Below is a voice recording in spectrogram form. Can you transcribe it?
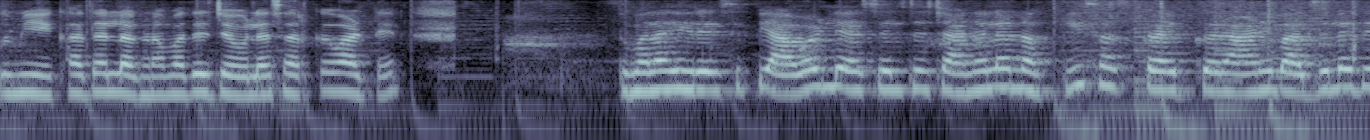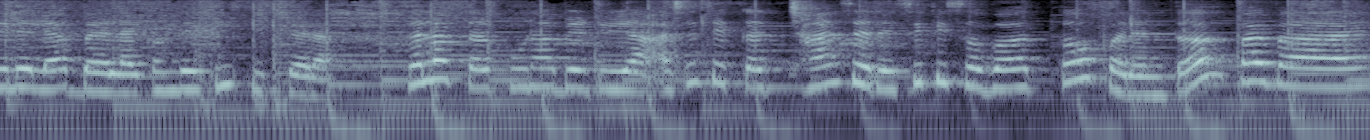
तुम्ही एखाद्या लग्नामध्ये जेवल्यासारखं वाटेल. तुम्हाला ही रेसिपी आवडली असेल तर चॅनलला नक्की सबस्क्राईब करा आणि बाजूला दिलेल्या बेल आयकॉन देखील क्लिक करा. चला तर पुन्हा भेटूया अशाच एका छानशा रेसिपीसोबत तोपर्यंत बाय बाय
